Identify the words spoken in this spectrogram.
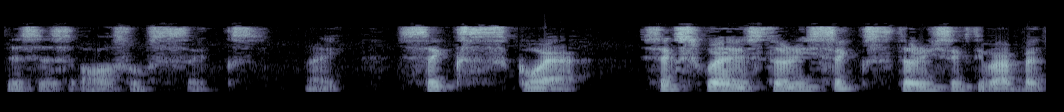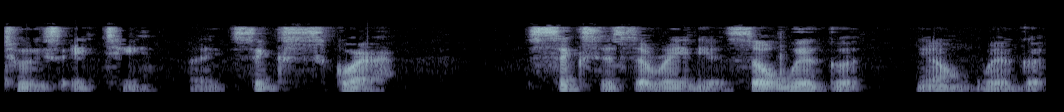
this is also 6 right? 6 square. 6 square is 36 36 divided by 2 is 18 right? 6 square. 6 is the radius. So we're good. You know we're good.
